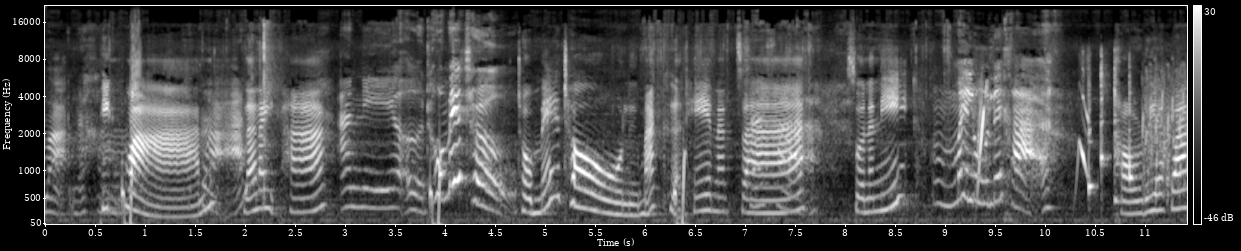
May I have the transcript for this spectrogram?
หวานๆนะคะ พริกหวาน หวาน และอะไรอีกคะอันนี้เอ่อโทเมโตโทเมโตหรือมะเขือเทศนะจ๊ะ ส่วนอันนี้ไม่รู้เลยค่ะเขาเรียกว่า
